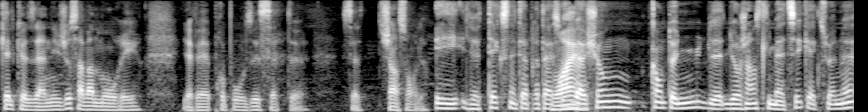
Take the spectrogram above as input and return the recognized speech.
quelques années, juste avant de mourir, il avait proposé cette, cette chanson-là. Et le texte d'interprétation Ouais. de Bachung, compte tenu de l'urgence climatique actuellement,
